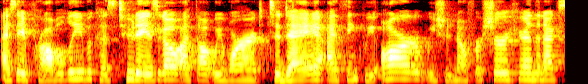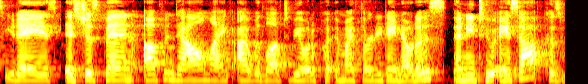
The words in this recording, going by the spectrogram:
I say probably because two days ago I thought we weren't. Today I think we are. We should know for sure here in the next few days. It's just been up and down. Like I would love to be able to put in my 30 day notice. I need to ASAP because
